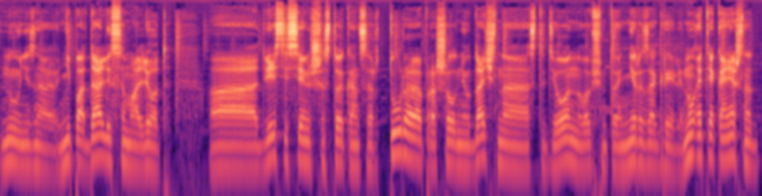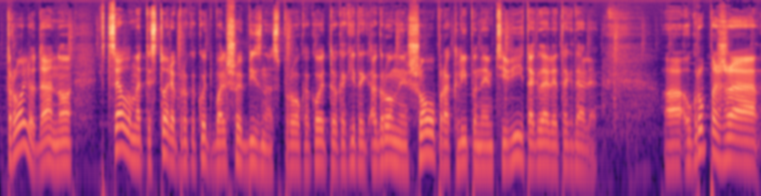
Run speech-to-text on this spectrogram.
Ну, не знаю, не подали самолет. 276-й а, концерт тура прошел неудачно, стадион, в общем-то, не разогрели. Ну, это я, конечно, троллю, да, но в целом это история про какой-то большой бизнес, про какой-то какие-то огромные шоу, про клипы на MTV и так далее, и так далее. А у группы же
